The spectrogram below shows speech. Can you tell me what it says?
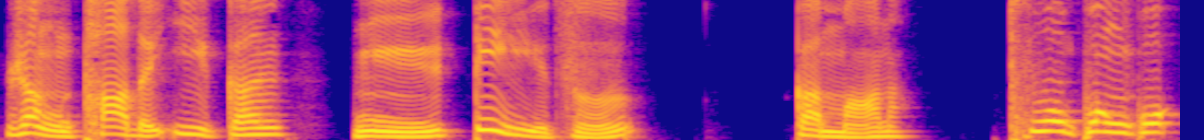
让他的一干女弟子干嘛呢？脱光光，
